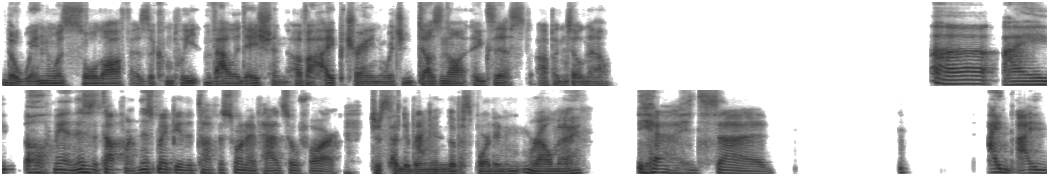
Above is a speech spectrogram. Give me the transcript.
the win was sold off as a complete validation of a hype train which does not exist up until now. Uh, I oh man, this is a tough one. This might be the toughest one I've had so far. Just had to bring it into the sporting realm, eh? Yeah, it's uh I I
